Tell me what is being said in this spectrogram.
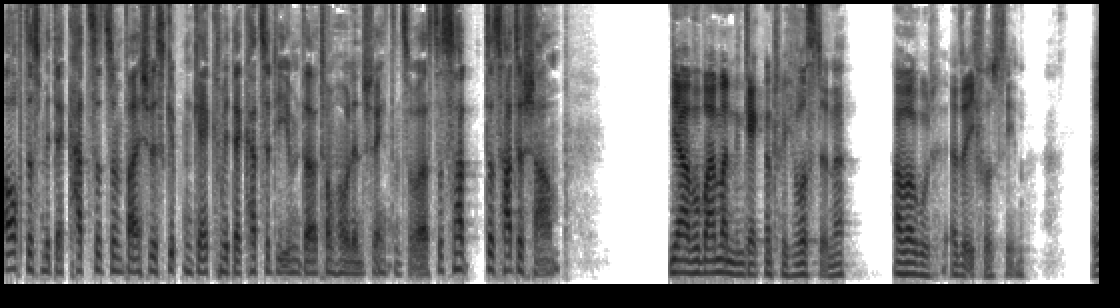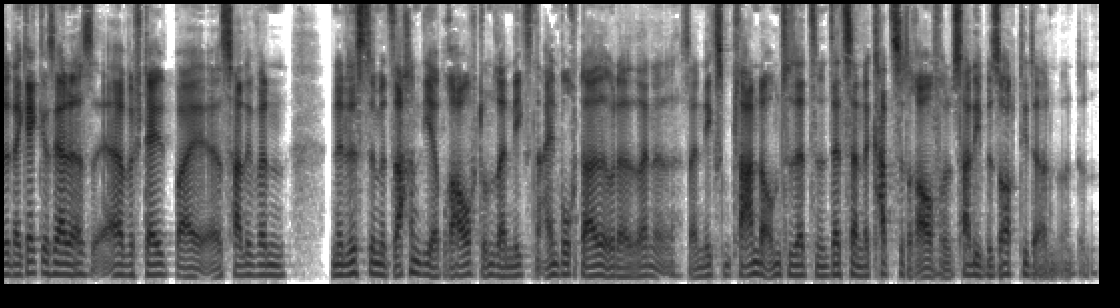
Auch das mit der Katze zum Beispiel. Es gibt einen Gag mit der Katze, die ihm da Tom Holland schenkt und sowas. Das hat, das hatte Charme. Ja, wobei man den Gag natürlich wusste, ne? Aber gut, also ich wusste ihn. Also der Gag ist ja, dass er bestellt bei äh, Sullivan eine Liste mit Sachen, die er braucht, um seinen nächsten Einbruch da oder seine, seinen nächsten Plan da umzusetzen und setzt dann eine Katze drauf und Sully besorgt die dann und dann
